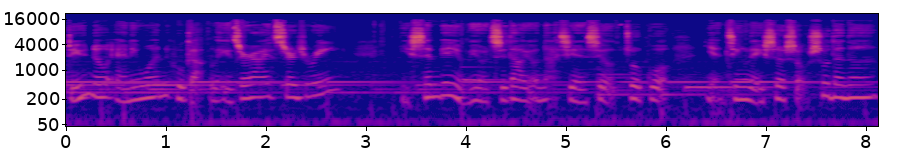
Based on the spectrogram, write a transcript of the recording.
，Do you know anyone who got laser eye surgery？你身边有没有知道有哪些人是有做过眼睛镭射手术的呢？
